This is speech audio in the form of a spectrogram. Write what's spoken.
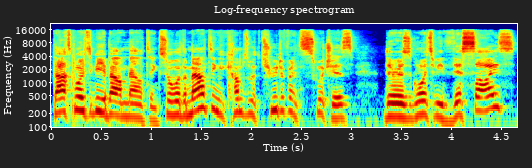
that's going to be about mounting. So with the mounting, it comes with two different switches. There is going to be this size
